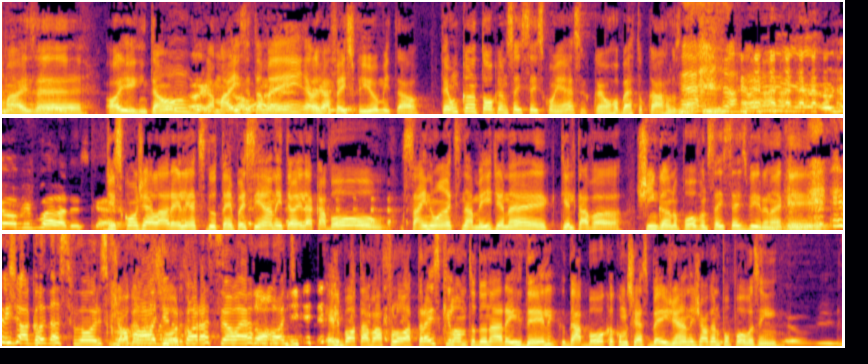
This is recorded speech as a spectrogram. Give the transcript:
Mas é. Olha aí, então a Maísa também, ela já fez filme e tal. Tem um cantor que eu não sei se vocês conhecem, que é o Roberto Carlos, né? Que Eu já ouvi falar desse cara. descongelaram ele antes do tempo esse ano, então ele acabou saindo antes na mídia, né? Que ele tava xingando o povo, não sei se vocês viram, né? Que Ele jogando as flores com Jogando as ódio no flores. coração, é ódio. ele botava a flor a 3km do nariz dele, da boca, como se estivesse beijando e jogando pro povo, assim. Eu vi.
